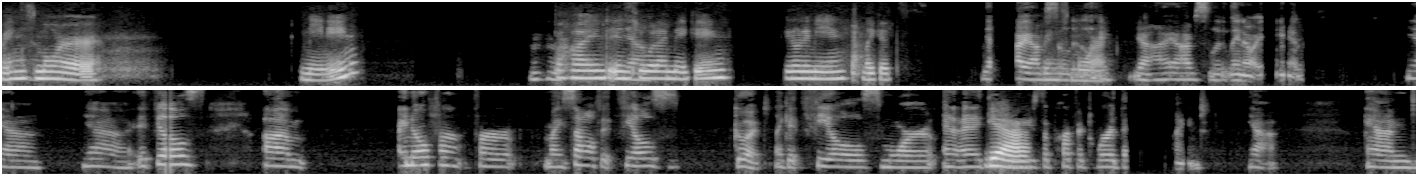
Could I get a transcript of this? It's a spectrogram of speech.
brings more meaning mm-hmm. behind into yeah. what I'm making. You know what I mean? Like it's yeah, I absolutely yeah, I absolutely know mean. Yeah, yeah, it feels. Um, I know for for myself, it feels good. Like it feels more, and I think yeah. use the perfect word that mind. Yeah, and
